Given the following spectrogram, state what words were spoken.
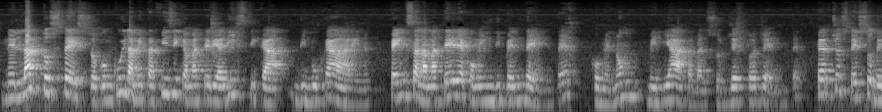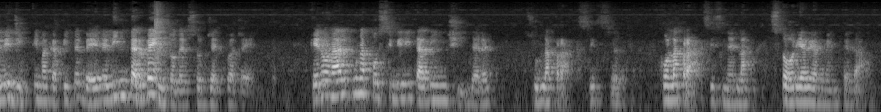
Nell'atto stesso con cui la metafisica materialistica di Bukharin pensa la materia come indipendente, come non mediata dal soggetto agente, perciò stesso delegittima, capite bene, l'intervento del soggetto agente, che non ha alcuna possibilità di incidere sulla praxis, con la praxis nella storia realmente data.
